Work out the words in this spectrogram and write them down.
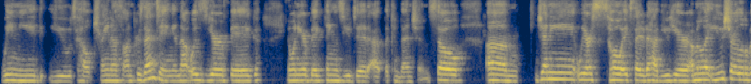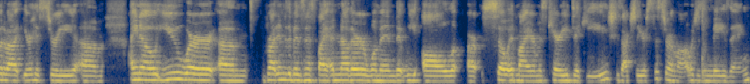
we need you to help train us on presenting, and that was your big, you know, one of your big things you did at the convention. So. Um, Jenny, we are so excited to have you here. I'm going to let you share a little bit about your history. Um, I know you were um, brought into the business by another woman that we all are so admire, Miss Carrie Dickey. She's actually your sister-in-law, which is amazing.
